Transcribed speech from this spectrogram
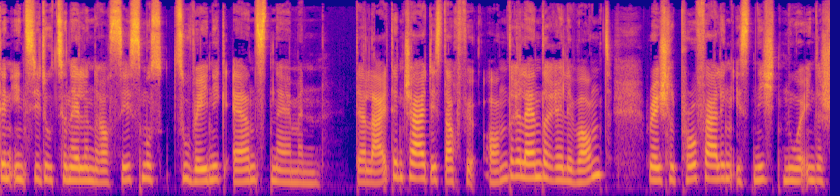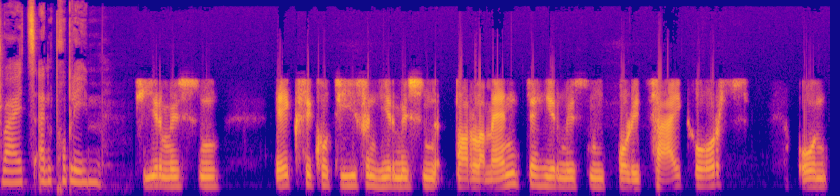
den institutionellen Rassismus zu wenig ernst nehmen. Der Leitentscheid ist auch für andere Länder relevant. Racial Profiling ist nicht nur in der Schweiz ein Problem. Hier müssen Exekutiven, hier müssen Parlamente, hier müssen Polizeikorps und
